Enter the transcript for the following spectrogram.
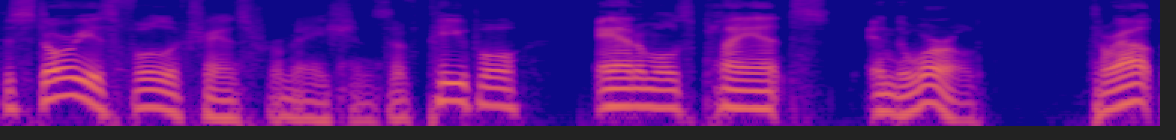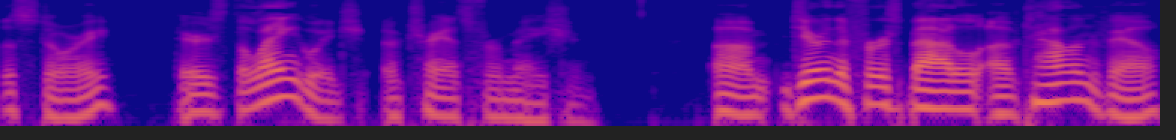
The story is full of transformations of people, animals, plants, and the world. Throughout the story, there's the language of transformation. Um, during the first battle of Talonvale,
